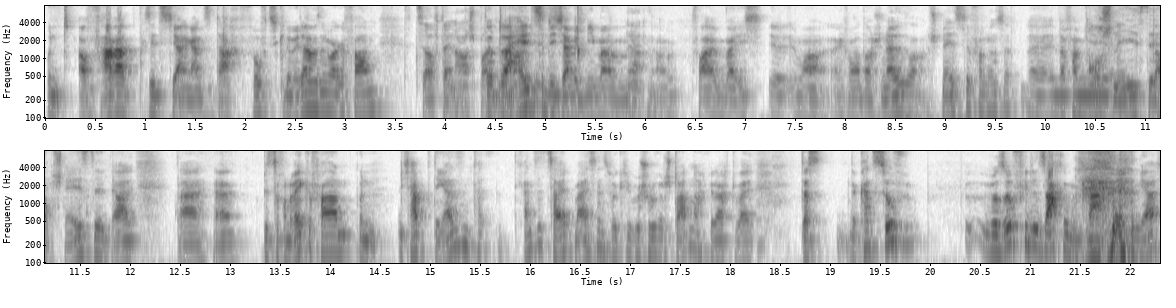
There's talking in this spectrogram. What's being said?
Und auf dem Fahrrad sitzt du ja den ganzen Tag. 50 Kilometer sind wir gefahren. Sitzt auf deinen Arsch. Da, da hältst du dich ja mit niemandem. Ja. Vor allem, weil ich äh, immer, ich war der schnellste, schnellste von uns äh, in der Familie. Der Schnellste. Der Schnellste, ja. Da ja, bist du von weggefahren und ich habe die, die ganze Zeit meistens wirklich über Schule und Staat nachgedacht, weil das, da kannst du so über so viele Sachen nachdenken, ja.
